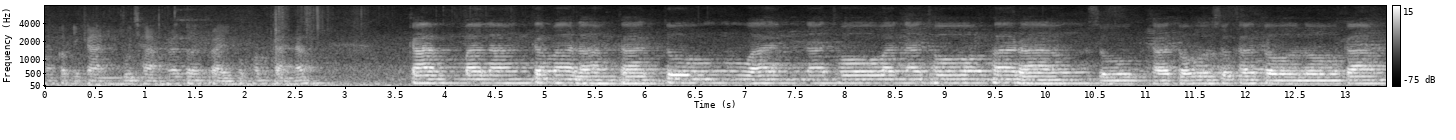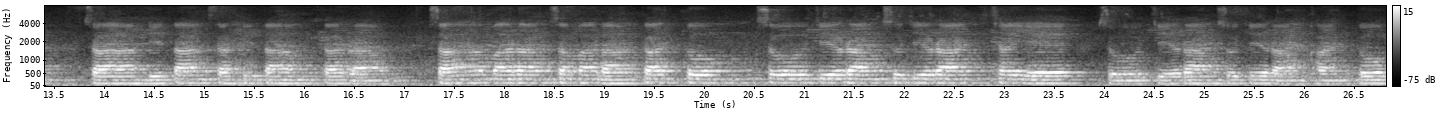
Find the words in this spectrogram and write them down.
นะก็เป็นการบูชาพระตนตรพร้อมๆกันนะกัมมาลังกัมมาลังกัตตุวันนาโทวันนาโทภารังสุขโตสุขโตโลกังสาหิตังสาหิตังกรังสามารังสมารังกัตตุงสุจิรังสุจิรังชัยเย สุจิรังสุจิรังขันตุม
